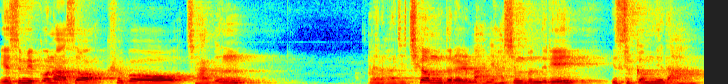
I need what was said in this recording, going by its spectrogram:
예수 믿고 나서 크고 작은 여러 가지 체험들을 많이 하신 분들이 있을 겁니다.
